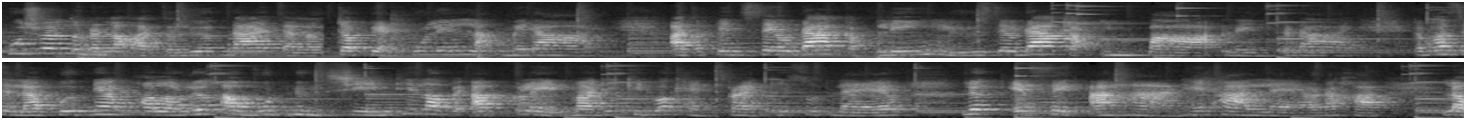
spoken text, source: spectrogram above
ผู้ช่วยตัวนั้นเราอาจจะเลือกได้ แต่เราจะเปลี่ยนผู้เล่นหลักไม่ได้ อาจจะเป็นเซลดากับลิงหรือเซลดากับอิมปาอะไรอย่างนี้ก็ได้ แต่พอเสร็จแล้วปุ๊บเนี่ยพอเราเลือกอาวุธหนึ่งชิ้นที่เราไปอัปเกรดมาที่คิดว่าแข็งแกร่งที่สุดแล้ว เลือกเอฟเฟกต์อาหารให้ทานแล้วนะคะ เรา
